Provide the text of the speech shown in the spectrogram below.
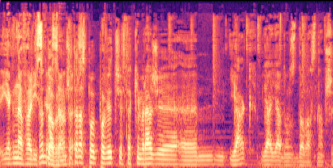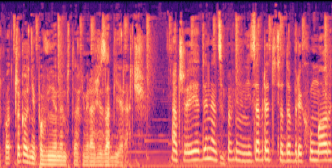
jak na No walizkach dobra, cały no to teraz po, powiedzcie w takim razie, em, jak ja jadąc do Was na przykład, czego nie powinienem w takim razie zabierać? Znaczy, jedyne co powinieneś zabrać to dobry humor,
